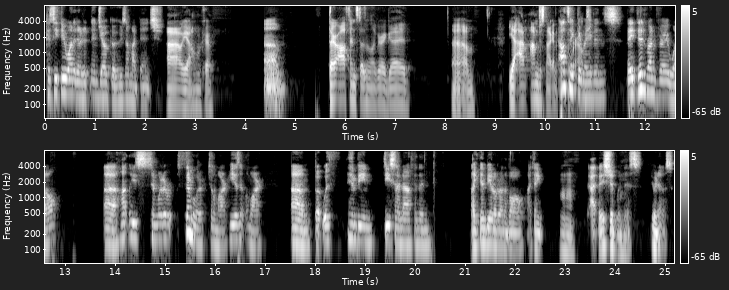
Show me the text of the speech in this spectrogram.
because he threw one to Njoku, who's on my bench. Oh yeah, okay. Um, their offense doesn't look very good. Um, yeah, I'm, I'm just not gonna. I'll take the Ravens. They did run very well. Uh, Huntley's similar to similar to Lamar. He isn't Lamar, um, but with him being decent enough, and then like them being able to run the ball, I think mm-hmm. they should win this. Who knows?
